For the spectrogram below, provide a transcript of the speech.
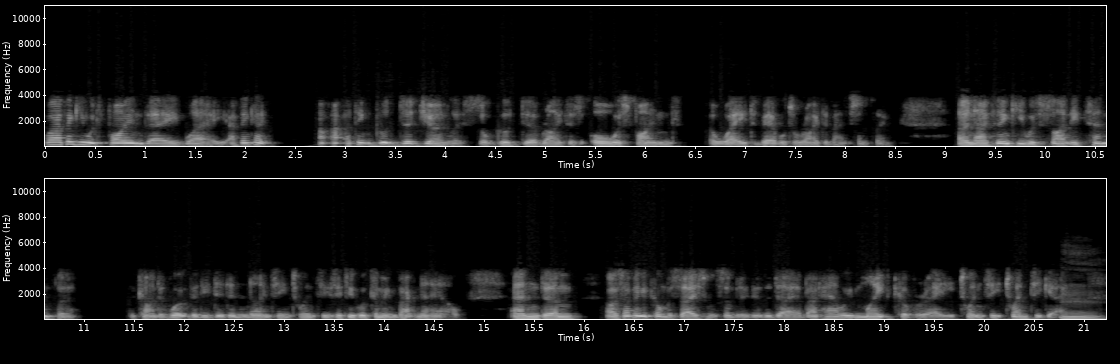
Well, I think he would find a way. I think I, I, think good journalists or good uh, writers always find a way to be able to write about something. And I think he would slightly temper the kind of work that he did in the 1920s if he were coming back now. And um, I was having a conversation with somebody the other day about how he might cover a 2020 game. Mm.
